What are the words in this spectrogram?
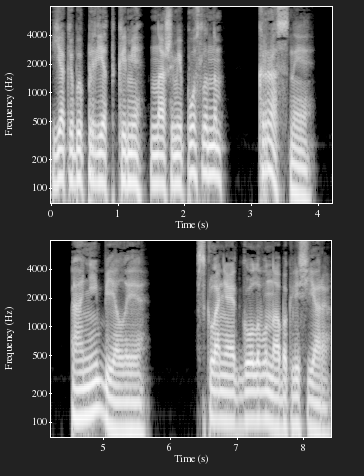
якобы предками нашими посланным, красные, а не белые?» Склоняет голову на бок Лисьяра.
